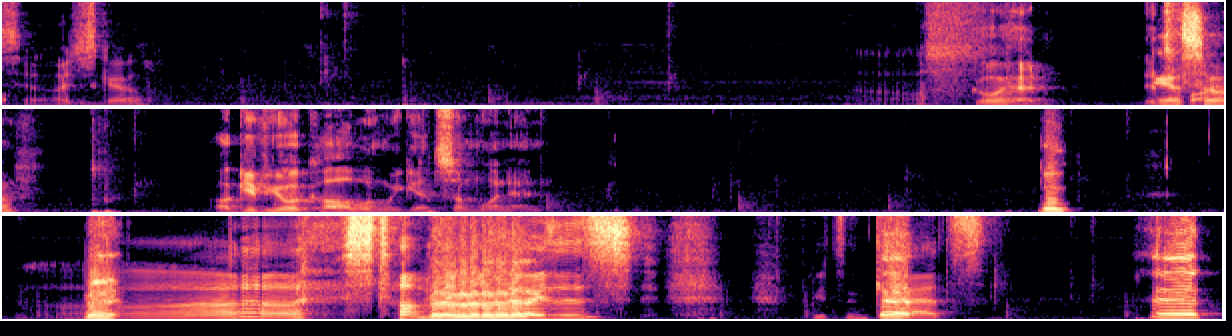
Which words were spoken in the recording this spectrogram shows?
So I just go? Oh. Go ahead. I guess fine. so. I'll give you a call when we get someone in. Boo. Uh, stop Blah, making blah, blah. noises. It's and Bleh. cats.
